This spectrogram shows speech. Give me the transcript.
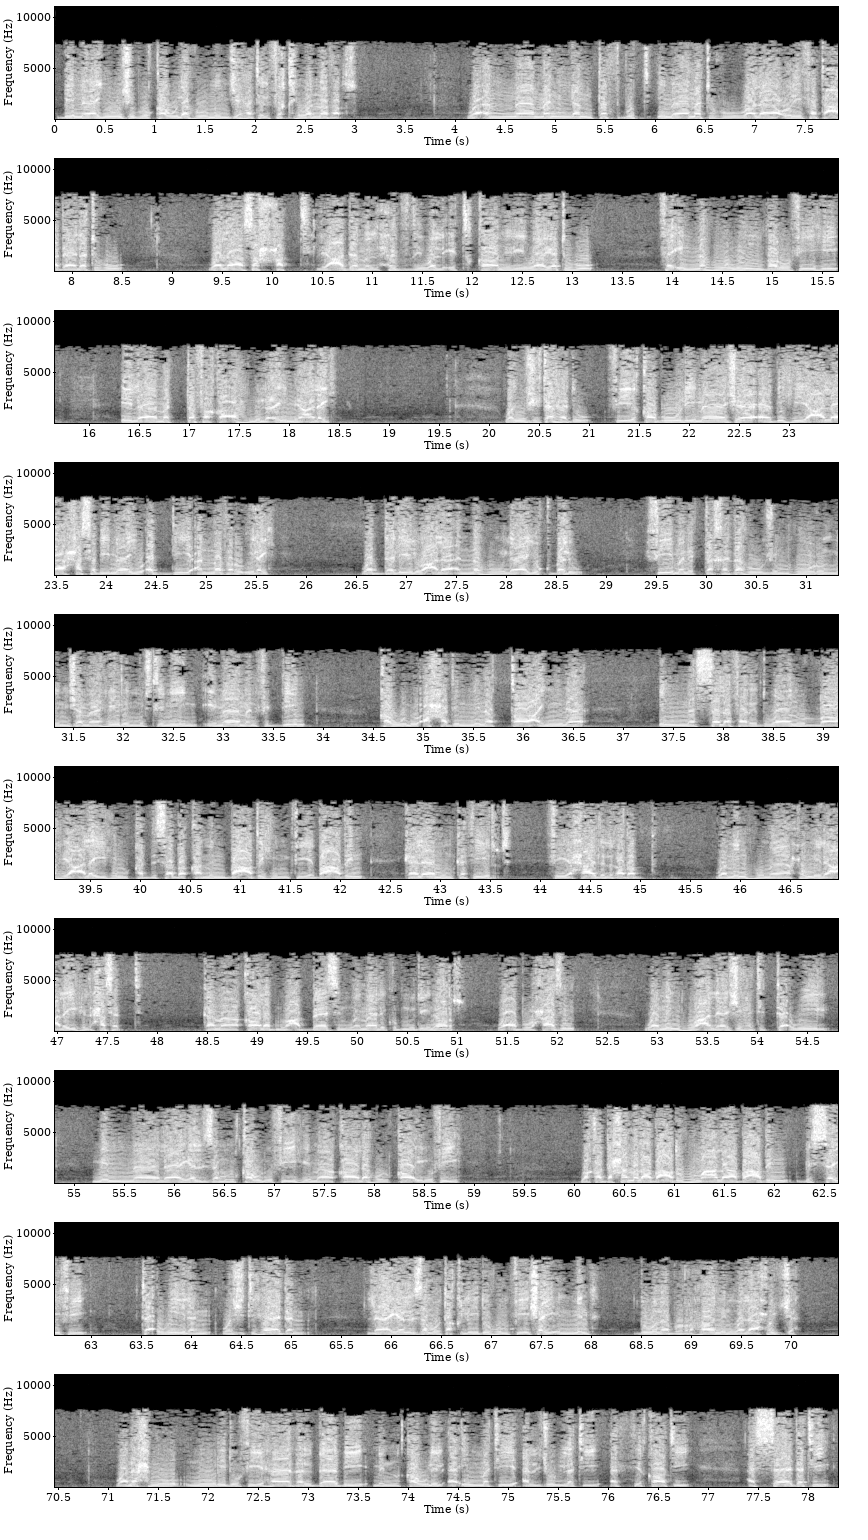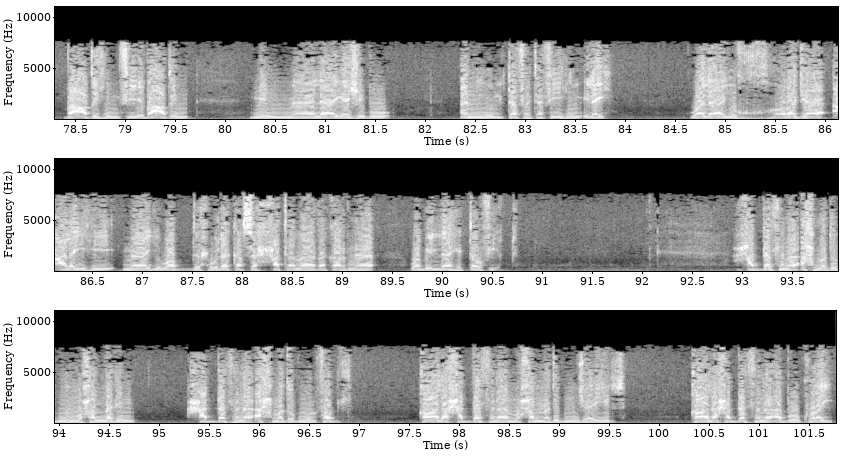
بما يوجب قوله من جهة الفقه والنظر. وأما من لم تثبت إمامته ولا عرفت عدالته ولا صحت لعدم الحفظ والإتقان روايته فإنه ينظر فيه إلى ما اتفق أهل العلم عليه. ويجتهد في قبول ما جاء به على حسب ما يؤدي النظر إليه والدليل على أنه لا يقبل في من اتخذه جمهور من جماهير المسلمين إماما في الدين قول أحد من الطاعنين إن السلف رضوان الله عليهم قد سبق من بعضهم في بعض كلام كثير في حال الغضب ومنه ما حمل عليه الحسد كما قال ابن عباس ومالك بن دينار وأبو حازم ومنه على جهة التأويل مما لا يلزم القول فيه ما قاله القائل فيه وقد حمل بعضهم على بعض بالسيف تاويلا واجتهادا لا يلزم تقليدهم في شيء منه دون برهان ولا حجة. ونحن نورد في هذا الباب من قول الأئمة الجلة الثقات السادة بعضهم في بعض مما لا يجب أن يلتفت فيهم إليه ولا يخرج عليه ما يوضح لك صحة ما ذكرنا وبالله التوفيق. حدثنا أحمد بن محمد حدثنا أحمد بن الفضل قال حدثنا محمد بن جرير قال حدثنا أبو كريب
